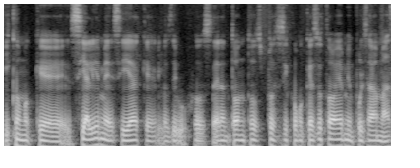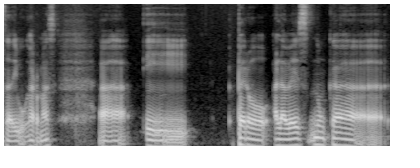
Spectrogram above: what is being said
y, como que si alguien me decía que los dibujos eran tontos, pues así como que eso todavía me impulsaba más a dibujar más. Uh, y, pero a la vez nunca,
